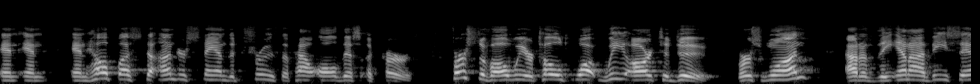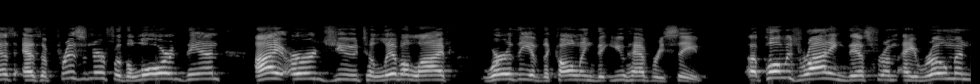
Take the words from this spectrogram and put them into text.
and, and, and help us to understand the truth of how all this occurs. First of all, we are told what we are to do. Verse 1 out of the NIV says, As a prisoner for the Lord, then I urge you to live a life worthy of the calling that you have received. uh, Paul is writing this from a Roman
